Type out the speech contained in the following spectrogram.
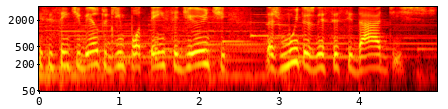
esse sentimento de impotência diante das muitas necessidades,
